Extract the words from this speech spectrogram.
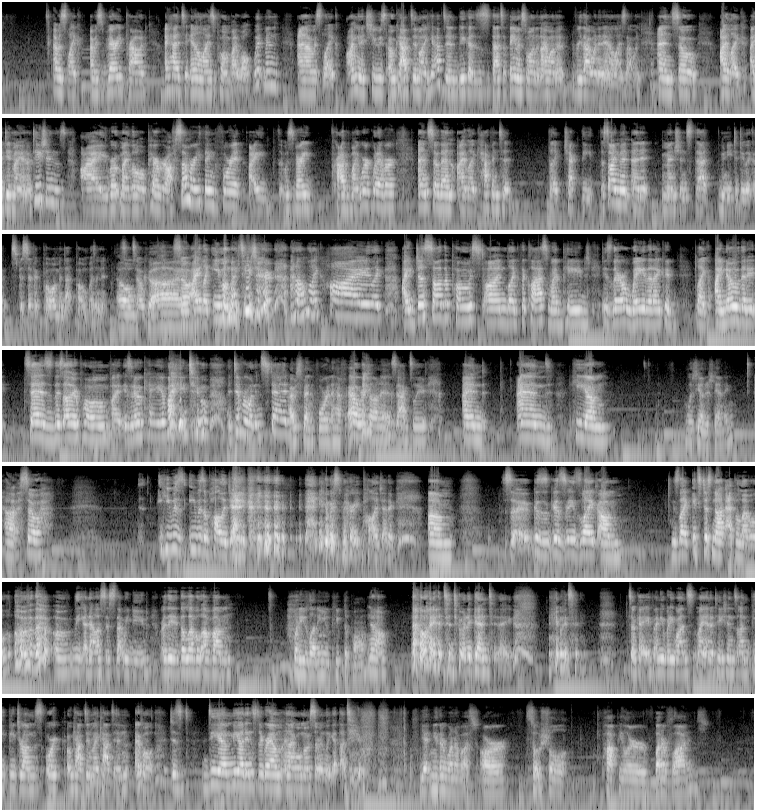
I was like, I was very proud. I had to analyze a poem by Walt Whitman and I was like, I'm gonna choose "Oh Captain, My Captain" because that's a famous one, and I want to read that one and analyze that one. And so, I like I did my annotations. I wrote my little paragraph summary thing for it. I was very proud of my work, whatever. And so then I like happened to like check the assignment, and it mentions that you need to do like a specific poem, and that poem wasn't it. oh so God. so I like emailed my teacher and I'm like, hi, like I just saw the post on like the class webpage. Is there a way that I could like I know that it says this other poem, but is it okay if I do a different one instead? I've spent four and a half hours on it. exactly. And and he um Was he understanding? uh so he was he was apologetic. he was very apologetic. Um so cuz cuz he's like um he's like it's just not at the level of the of the analysis that we need or the the level of um But he's letting you keep the poem. no. No, I had to do it again today. It was It's okay. If anybody wants my annotations on Beat Beat Drums or Oh Captain My Captain, I will just DM me on Instagram and I will most certainly get that to you. Yet neither one of us are social, popular butterflies.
